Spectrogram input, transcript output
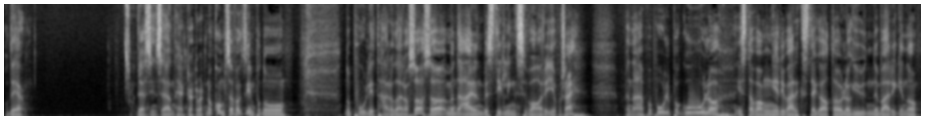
Og det det syns jeg helt klart har vært Nå kom seg faktisk inn på noe, noe polit her og der også, så, men det er en bestillingsvare i og for seg. Men det er på polet på Gol og i Stavanger, i Verkstedgata og Lagunen i Bergen og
